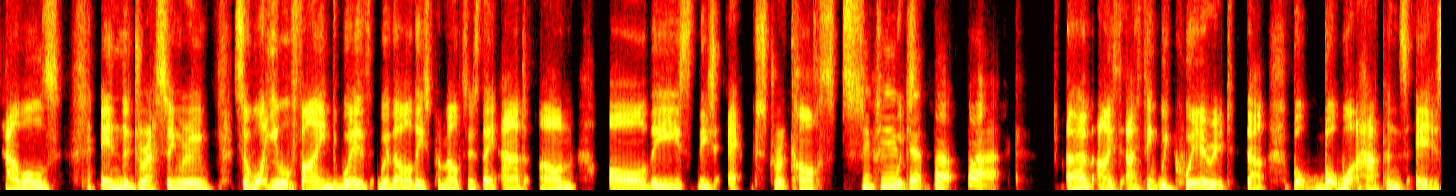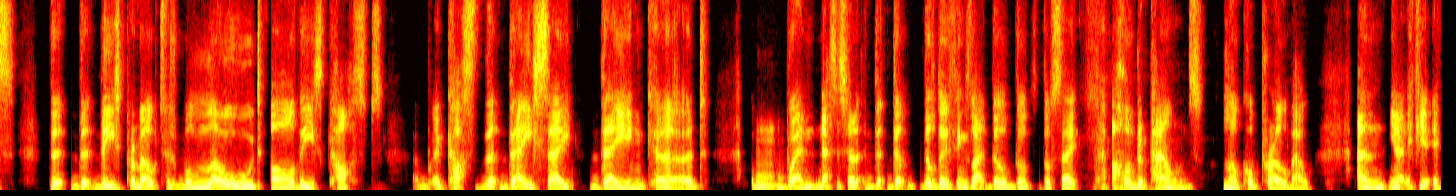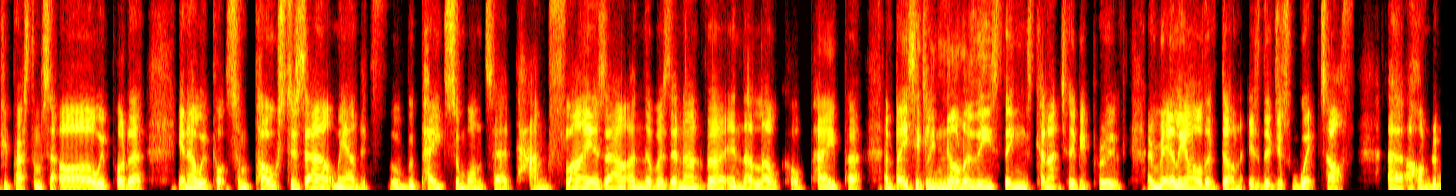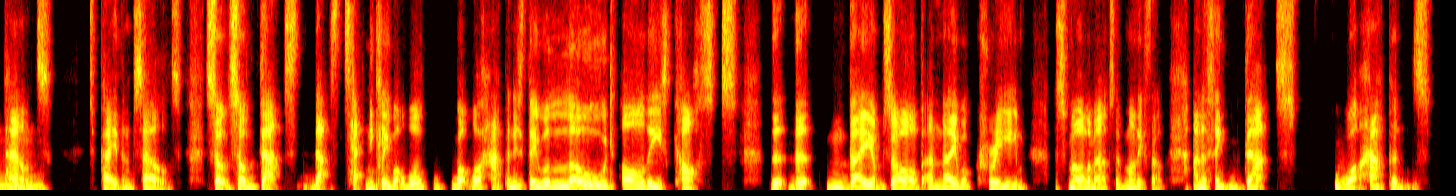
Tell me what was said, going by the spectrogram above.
towels in the dressing room. So what you will find with with all these promoters, they add on all these these extra costs. Did you which, get that back? Um, I I think we queried that, but but what happens is that that these promoters will load all these costs costs that they say they incurred. Hmm. When necessary, they'll, they'll do things like they'll they'll, they'll say a hundred pounds local promo, and you know, if you if you press them and say, "Oh, we put a, you know, we put some posters out, and we handed, we paid someone to hand flyers out, and there was an advert in the local paper," and basically none of these things can actually be proved. And really, all they've done is they've just whipped off a uh, hundred hmm. pounds. Mm. to Pay themselves, so so that's that's technically what will what will happen is they will load all these costs that that they absorb and they will cream a small amount of money from, and I think that's what happens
